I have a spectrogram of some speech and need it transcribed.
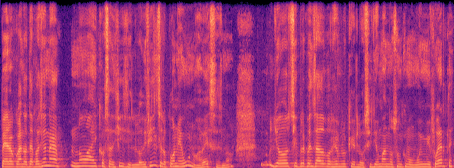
Pero cuando te apasiona, no hay cosa difícil. Lo difícil se lo pone uno a veces, ¿no? Yo siempre he pensado, por ejemplo, que los idiomas no son como muy, muy fuerte.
